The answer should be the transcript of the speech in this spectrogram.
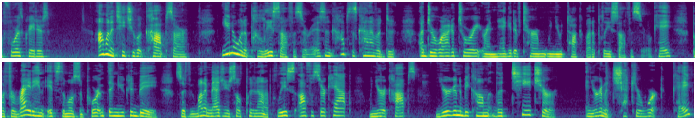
fourth graders, I'm going to teach you what cops are. You know what a police officer is, and cops is kind of a, de a derogatory or a negative term when you talk about a police officer, okay? But for writing, it's the most important thing you can be. So if you want to imagine yourself putting on a police officer cap when you're a cops, you're going to become the teacher and you're going to check your work, okay?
